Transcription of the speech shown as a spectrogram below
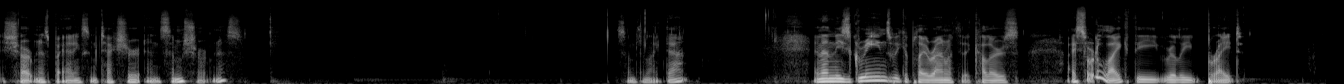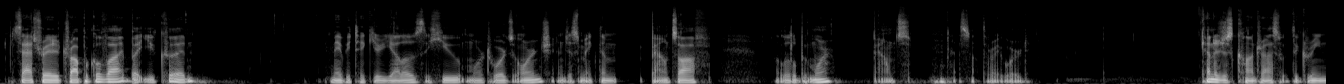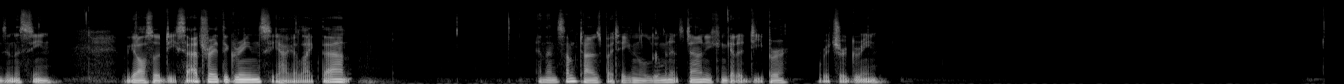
sharpness by adding some texture and some sharpness. Something like that. And then these greens, we could play around with the colors. I sort of like the really bright saturated tropical vibe, but you could maybe take your yellows, the hue more towards orange, and just make them bounce off a little bit more. Bounce. That's not the right word. Kind of just contrast with the greens in the scene. We could also desaturate the greens, see how you like that. And then sometimes by taking the luminance down, you can get a deeper, richer green.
